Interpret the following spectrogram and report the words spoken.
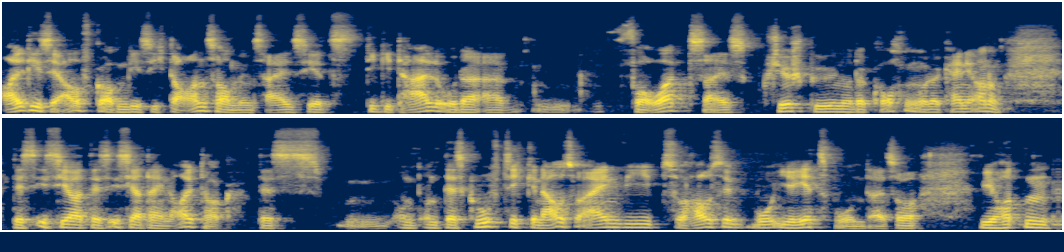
all diese Aufgaben, die sich da ansammeln, sei es jetzt digital oder äh, vor Ort, sei es Geschirrspülen oder Kochen oder keine Ahnung, das ist ja, das ist ja dein Alltag. Das, und, und das groovt sich genauso ein wie zu Hause, wo ihr jetzt wohnt. Also wir hatten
